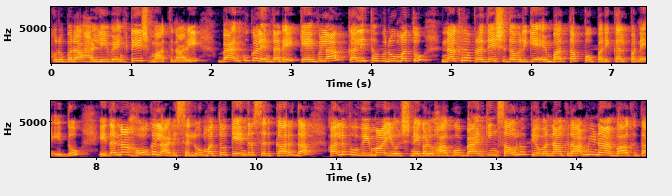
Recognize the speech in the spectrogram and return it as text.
ಕುರುಬರಹಳ್ಳಿ ವೆಂಕಟೇಶ್ ಮಾತನಾಡಿ, ಬ್ಯಾಂಕುಗಳೆಂದರೆ ಕೇವಲ ಕಲಿತವರು ಮತ್ತು ನಗರ ಪ್ರದೇಶದವರಿಗೆ ಎಂಬ ತಪ್ಪು ಪರಿಕಲ್ಪನೆ ಇದ್ದು, ಇದನ್ನ ಹೋಗಲಾಡಿಸಲು ಮತ್ತು ಕೇಂದ್ರ ಸರ್ಕಾರದ ಹಲವು ವಿಮಾ ಯೋಜನೆಗಳು ಹಾಗೂ ಬ್ಯಾಂಕಿಂಗ್ ಸೌಲಭ್ಯವನ್ನ ಗ್ರಾಮೀಣ ಭಾಗದ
